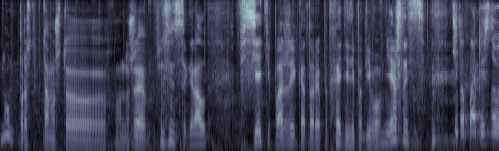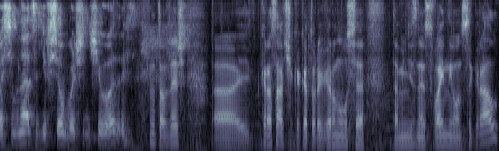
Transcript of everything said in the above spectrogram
Ну, просто потому что он уже сыграл все типажи, которые подходили под его внешность. Типа папе снова 17 и все, больше ничего. Ну там, знаешь, э, красавчика, который вернулся, там, я не знаю, с войны он сыграл,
